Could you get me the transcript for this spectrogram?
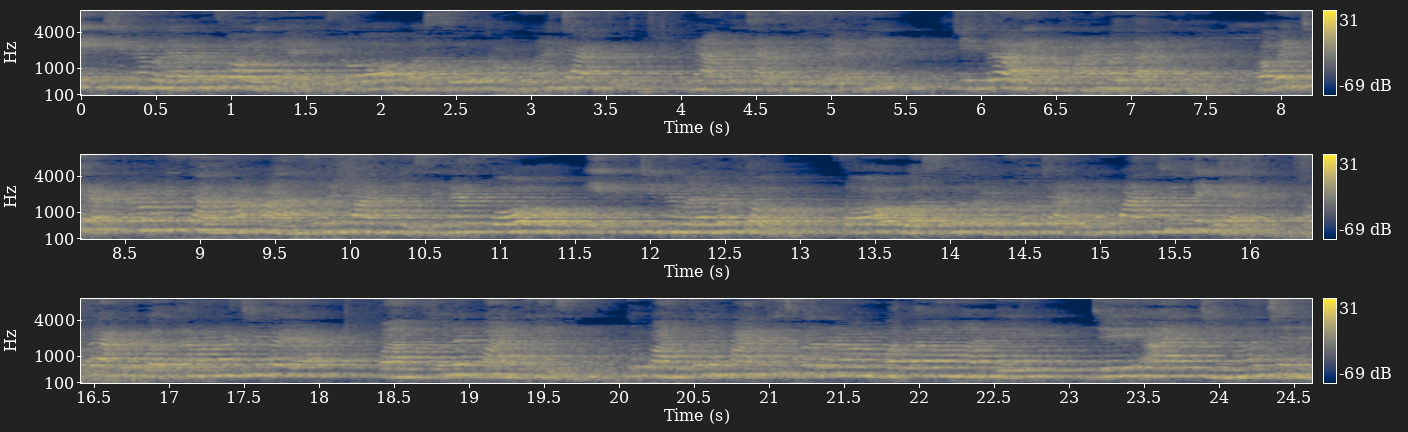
એક ચિહ્ન બરાબર સો વિદ્યાર્થી સો, બસો, ત્રણસો અને ચારસો. એટલે આપણે ચારસો વિદ્યાર્થી ચિત્ર આલેખ પ્રમાણે બતાવી દીધા હવે છે અઠ્ઠાણુંની સાલમાં પાંચસો ને પાંત્રીસ, એટલે સો એક ચિહ્ન બરાબર સો સો, બસો, ત્રણસો, ચારસો અને પાંચસો થઈ ગયા હવે આપણે બતાવવાના છે કયા? પાંચસો ને પાંત્રીસ. તો પાંચસો ને પાંત્રીસ બતાવવા બતાવવા માટે જે આ ચિહ્ન છે ને,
